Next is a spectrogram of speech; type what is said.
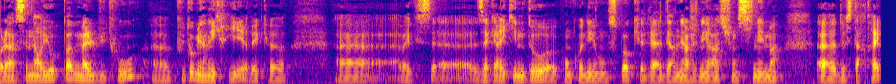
voilà un scénario pas mal du tout, euh, plutôt bien écrit avec euh, euh, avec Zachary Quinto qu'on connaît en Spock de la dernière génération cinéma de Star Trek.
